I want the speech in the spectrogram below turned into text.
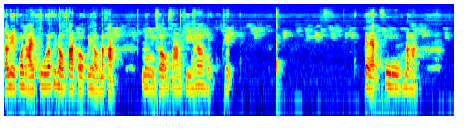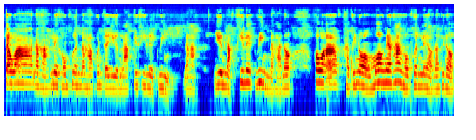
ก็เรียกว่าหลายคู่แล้วพี่น้องตัดออกแล้วนะคะหนึ่งสองสามสี่ห้าหกเจ็ดแปดคู่นะคะ แต่ว่านะคะเลขของเพิ่อนนะคะ เพิ่อนก็ยืนหลักอยู่ที่เลขวิ่งนะคะ ยืนหลักที่เลขวิ่งนะคะเนาะเพราะว่าค่ะพี่น้องมองแนวทางของเพิ่อนแล้วนะพี่น้อง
